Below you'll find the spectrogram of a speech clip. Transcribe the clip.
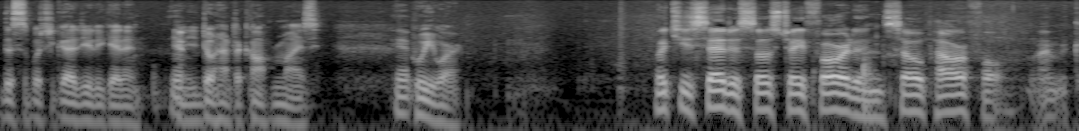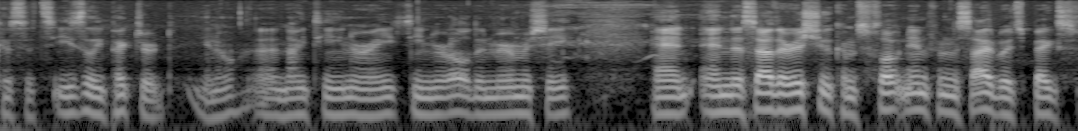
this is what you got to do to get in. Yep. And you don't have to compromise Yep. who you are. What you said is so straightforward and so powerful because it's easily pictured, you know, a 19 or 18 year old in Miramichi. And, and this other issue comes floating in from the side, which begs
